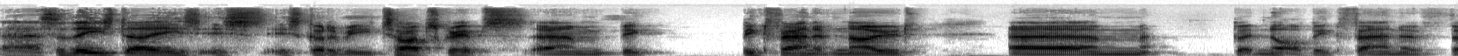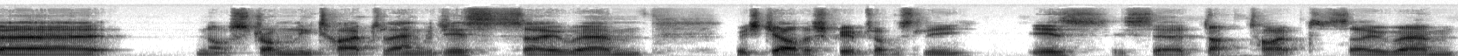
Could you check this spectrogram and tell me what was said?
Uh, so these days, it's it's got to be TypeScript. Um, big big fan of Node, um, but not a big fan of uh, not strongly typed languages. So um, which JavaScript obviously is It's uh, duck typed. So um,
